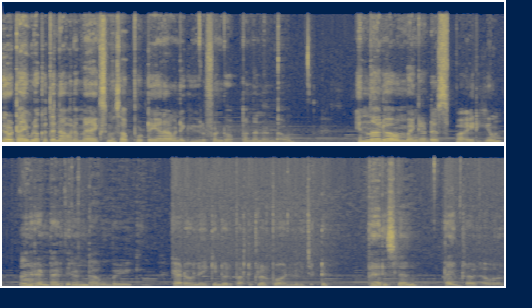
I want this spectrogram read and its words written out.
ഈ ഒരു ടൈമിലൊക്കെ തന്നെ അവനെ മാക്സിമം സപ്പോർട്ട് ചെയ്യാൻ അവന്റെ ഗേൾ ഫ്രണ്ടും ഒപ്പം തന്നെ ഉണ്ടാവും. എന്നാലും അവൻ ഭയങ്കര ഡെസ്പായിരിക്കും അങ്ങനെ രണ്ടായിരത്തി രണ്ടാകുമ്പോഴേക്കും കാഡോ ലേക്കിന്റെ ഒരു പർട്ടിക്കുലർ പോയിന്റിൽ വെച്ചിട്ട് പാരീസിലാണ് ടൈം ട്രാവൽ ആവുകയാണ്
